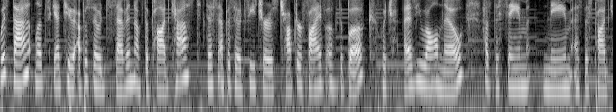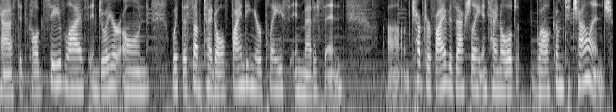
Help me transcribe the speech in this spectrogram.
With that, let's get to episode seven of the podcast. This episode features chapter five of the book, which, as you all know, has the same name as this podcast. It's called Save Lives, Enjoy Your Own, with the subtitle Finding Your Place in Medicine. Um, chapter five is actually entitled Welcome to Challenge.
